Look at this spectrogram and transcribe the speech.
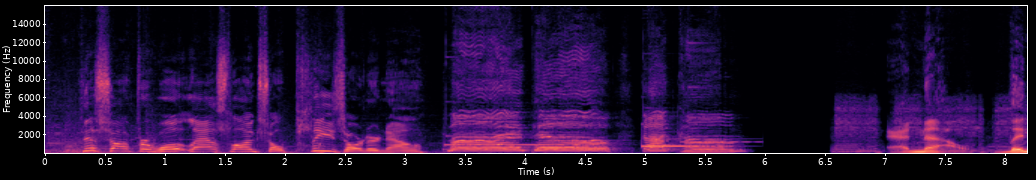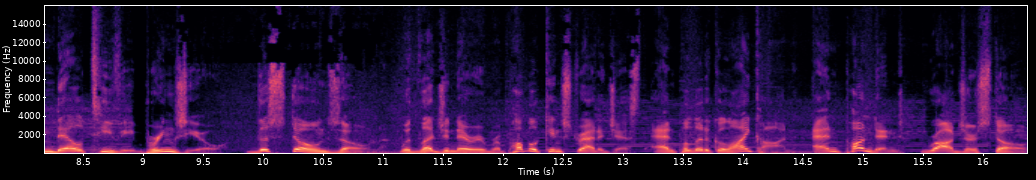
This offer won't last long, so please order now. mypillow.com. And now, Lindell TV brings you The Stone Zone with legendary Republican strategist and political icon and pundit Roger Stone.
